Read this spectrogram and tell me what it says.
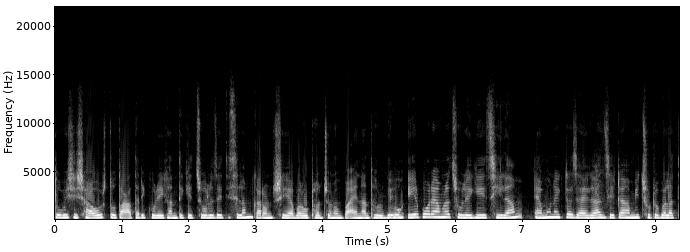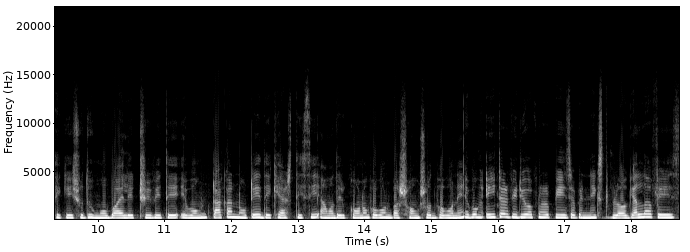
কত বেশি সাহস তো তাড়াতাড়ি করে এখান থেকে চলে যাইতেছিলাম, কারণ সে আবার ওঠার জন্য বায়না ধরবে। এবং এরপরে আমরা চলে গিয়েছিলাম এমন একটা জায়গা যেটা আমি ছোটবেলা থেকে শুধু মোবাইলে, টিভিতে এবং টাকার নোটে দেখে আসতেছি আমাদের গণভবন বা সংসদ ভবনে। এবং এইটার ভিডিও আপনারা পেয়ে যাবেন নেক্সট ব্লগ। আল্লাহ হাফেজ।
